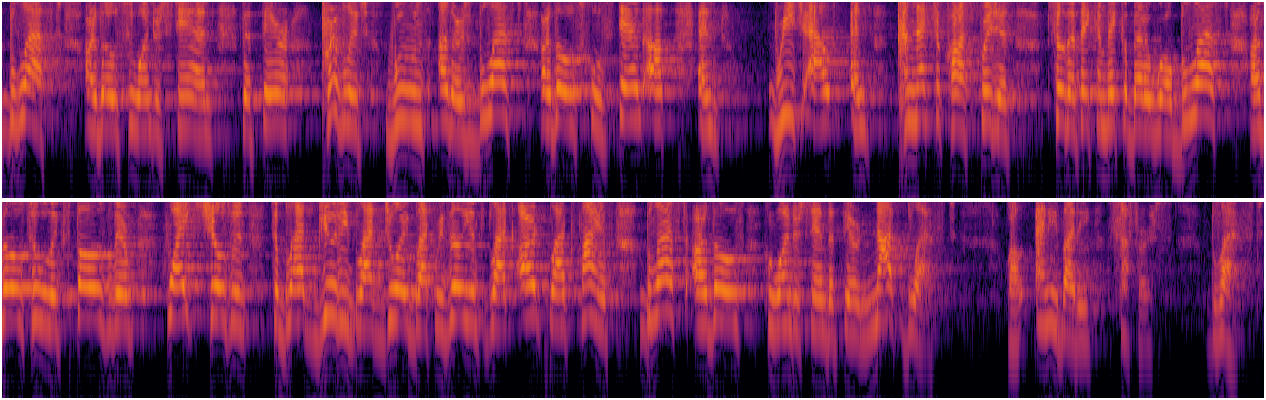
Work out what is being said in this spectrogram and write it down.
Blessed are those who understand that their privilege wounds others. Blessed are those who will stand up and reach out and connect across bridges so that they can make a better world. Blessed are those who will expose their white children to black beauty, black joy, black resilience, black art, black science. Blessed are those who understand that they're not blessed while anybody suffers. Blessed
